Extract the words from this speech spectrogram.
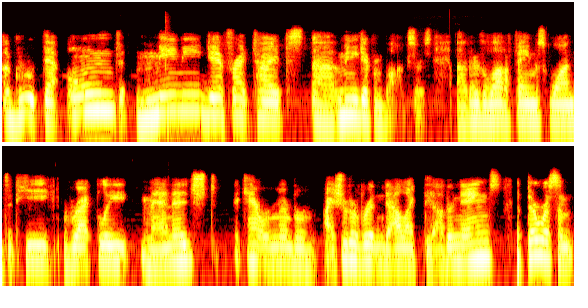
a group that owned many different types, uh, many different boxers. Uh, there's a lot of famous ones that he directly managed. I can't remember. I should have written down like the other names, but there were some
